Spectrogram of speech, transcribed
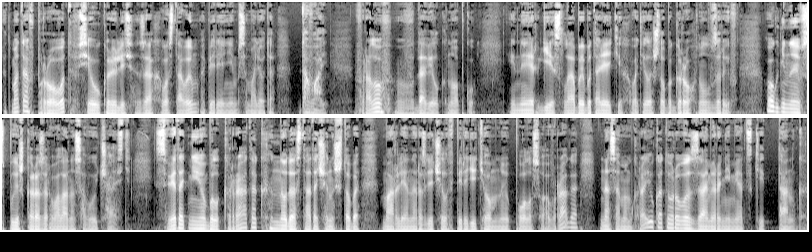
Отмотав провод, все укрылись за хвостовым оперением самолета. «Давай!» Фролов вдавил кнопку. Энергии слабой батарейки хватило, чтобы грохнул взрыв. Огненная вспышка разорвала носовую часть. Свет от нее был краток, но достаточен, чтобы Марлен различил впереди темную полосу оврага, на самом краю которого замер немецкий танк.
